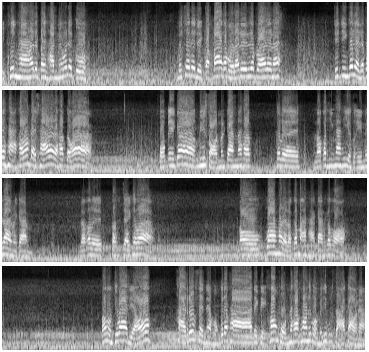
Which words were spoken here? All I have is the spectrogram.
อีกครึ่งทางแล้วจะไปทันไหมวะเนี่ยกู ไม่ใช่เด็กๆกลับบ้านกันหมดแล้วเรียบร้อยเลยนะ จริงๆก็อยากจะไปหาเขาตั้งแต่เช้าแล้วแหละครับ แต่ว่า ผมเองก็มีสอนเหมือนกันนะครับ ก็เลยเราก็ทิ้งหน้าที่ของตัวเองไม่ได้เหมือนกันเราก็เลยตัดสินใจแค่ว่า เราว่างเมื่อไหร่เราก็มาหากันก็พอ เพราะผมคิดว่าเดี๋ยวถ่ายรูปเสร็จเนี่ยผมก็จะพาเด็กๆห้องผมนะครับ ห้องที่ผมเป็นที่ปรึกษาเก่าเนี่ย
